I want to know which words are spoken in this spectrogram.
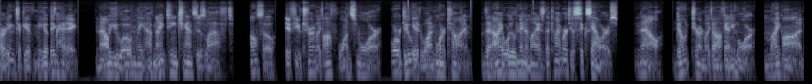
Starting to give me a big headache. Now you only have 19 chances left. Also, if you turn it off once more, or do it one more time, then I will minimize the timer to 6 hours. Now, don't turn it off anymore, my god.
